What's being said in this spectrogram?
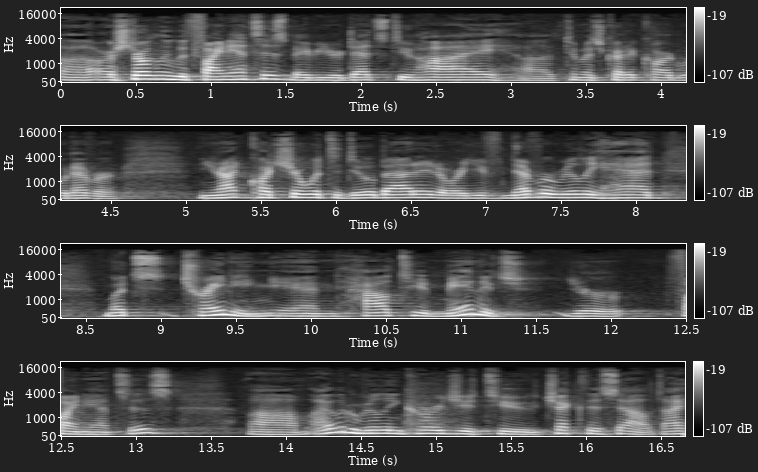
uh, are struggling with finances, maybe your debt's too high, uh, too much credit card, whatever, you're not quite sure what to do about it, or you've never really had much training in how to manage your finances, um, I would really encourage you to check this out. I,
